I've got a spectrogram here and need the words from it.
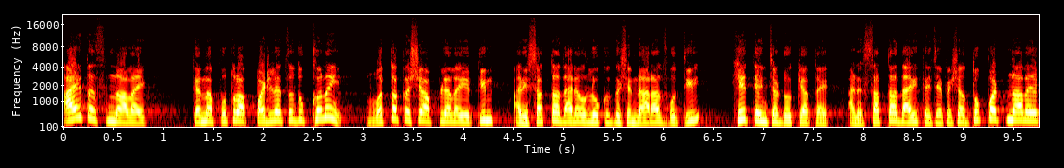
आहेतच नालायक. त्यांना पुतळा पडल्याचं दुःख नाही. मतं कसे आपल्याला येतील आणि सत्ताधाऱ्यावर लोक कसे नाराज होतील हे त्यांच्या डोक्यात आहे. आणि सत्ताधारी त्याच्यापेक्षा दुप्पट नालायक.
